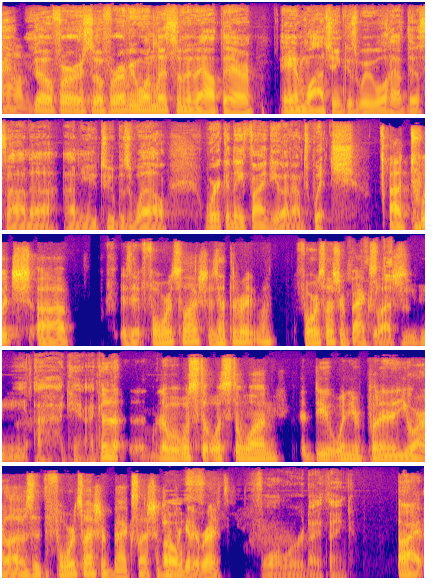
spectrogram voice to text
Um, So for so for everyone listening out there and watching, because we will have this on uh, on YouTube as well. Where can they find you at on Twitch? Uh, Twitch, uh, is it forward slash? Is that the right one? Forward slash or backslash? TV. Ah, I can't. I No, can't. no, no. What's the what's the one? Do you when you're putting in a URL? Is it forward slash or backslash? I'll never Oh. get it right. Forward, I think. All right,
